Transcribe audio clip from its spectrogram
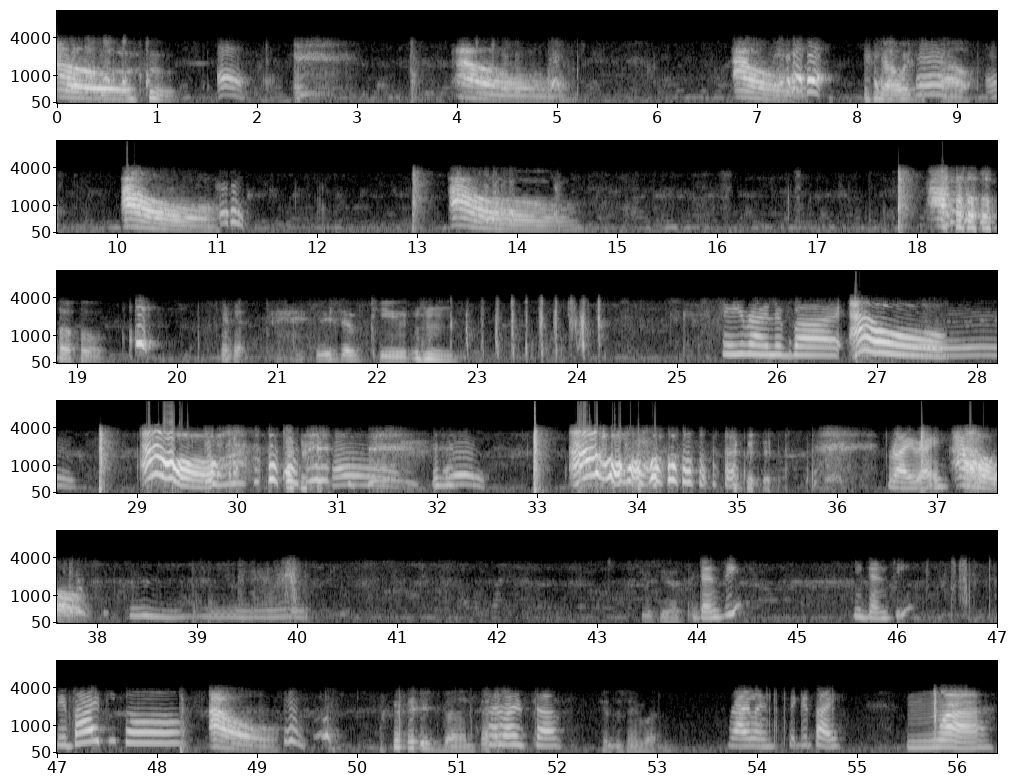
Ow. Ow. Ow. No, it's ow. Ow. Ow. Ow. You're so cute. Hey, Rylan, bye. Ow! Ow! Ow! right, right. Ow. Let me see that thing. Done see? You done? Say bye, people. Ow. He's done. How do I stop? Hit the same button. Rylan, say goodbye. Mwah.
